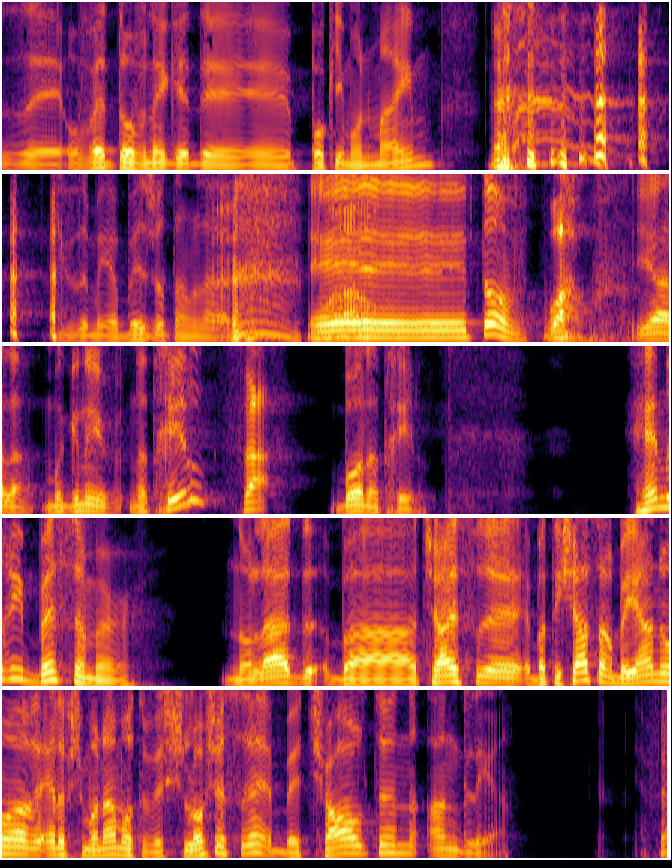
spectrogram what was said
זה עובד טוב נגד אה, פוקימון מים. כי זה מייבש אותם לאט. אה, טוב, וואו. יאללה, מגניב. נתחיל? סע. בואו נתחיל. הנרי בסמר נולד ב-19 ב-19 בינואר 1813 בצ'רלטון, אנגליה. יפה.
